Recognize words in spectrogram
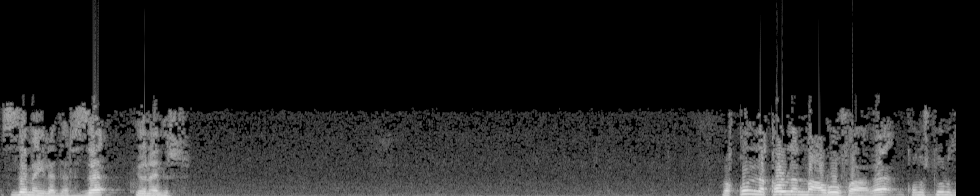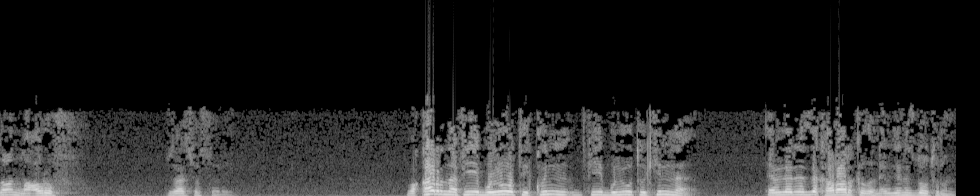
Size meyleder, size yönelir. Ve kulne kavlen ma'rufa ve konuştuğunuz zaman ma'ruf. Güzel söz söyleyin. Ve karne fi buyutikun fi buyutikinne evlerinizde karar kılın, evlerinizde oturun.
